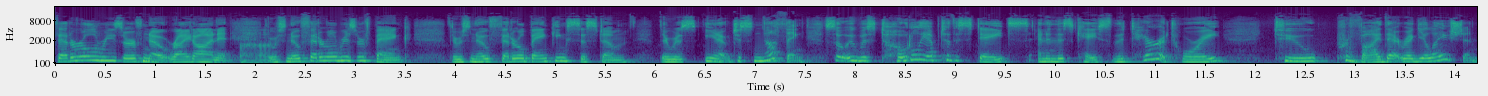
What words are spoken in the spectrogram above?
Federal Reserve note right on it. Uh-huh. There was no Federal Reserve Bank. There was no federal banking system. There was you know just nothing. So it was totally up to the states, and in this case, the territory to provide that regulation.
